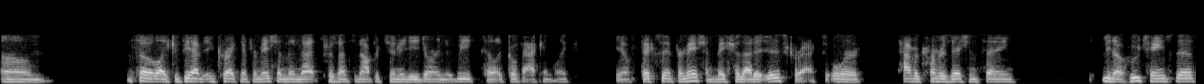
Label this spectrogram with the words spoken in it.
Um, so like if you have incorrect information, then that presents an opportunity during the week to like go back and like you know fix the information, make sure that it is correct, or have a conversation saying, you know, who changed this?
